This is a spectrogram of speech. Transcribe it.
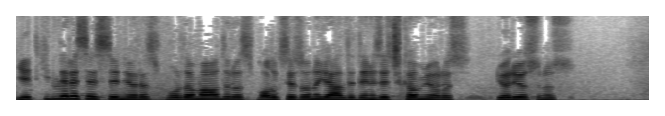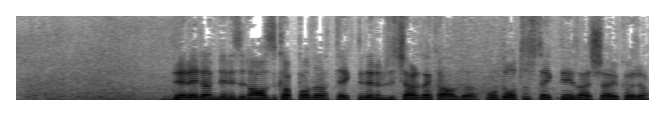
Yetkililere sesleniyoruz. Burada mağduruz. Balık sezonu geldi. Denize çıkamıyoruz. Görüyorsunuz. Dereylem denizin ağzı kapalı. Teknelerimiz içeride kaldı. Burada 30 tekneyiz aşağı yukarı.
